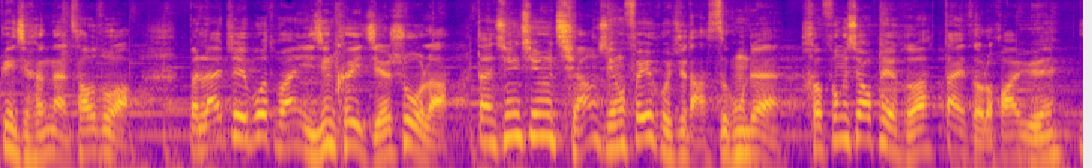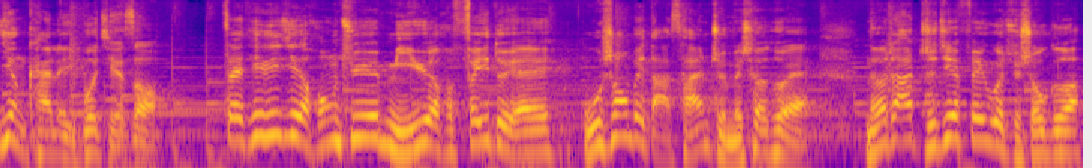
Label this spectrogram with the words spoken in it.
并且很敢操作。本来这波团已经可以结束了，但青青强行飞回去打司空阵，和风萧配合带走了花云，硬开了一波节奏。在 TTG 的红区，芈月和飞对 A，无双被打残，准备撤退，哪吒直接飞过去收割，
